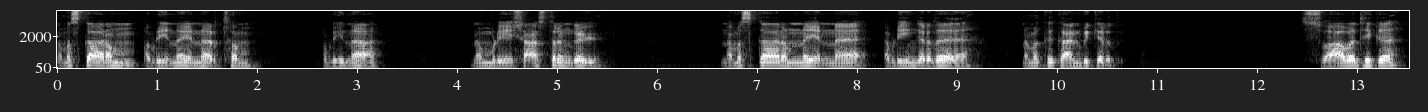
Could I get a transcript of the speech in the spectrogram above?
நமஸ்காரம் அப்படின்னா என்ன அர்த்தம்? அப்படின்னா நம்முடைய சாஸ்திரங்கள் நமஸ்காரம்னா என்ன அப்படிங்கிறத நமக்கு காண்பிக்கிறது. ஸ்வாவதிக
